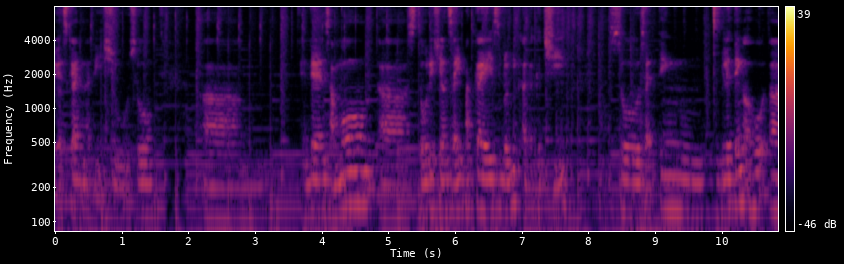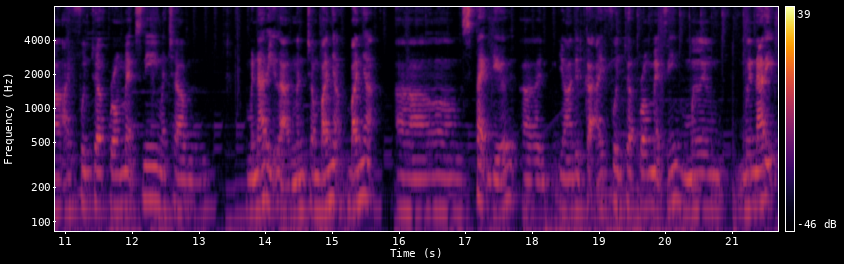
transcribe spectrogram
US kan ada isu. So um, And then some more uh, storage yang saya pakai sebelum ni agak kecil. So saya think bila tengok uh, iPhone 12 Pro Max ni macam menarik lah. Macam banyak banyak uh, spek dia uh, yang ada dekat iPhone 12 Pro Max ni me- menarik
